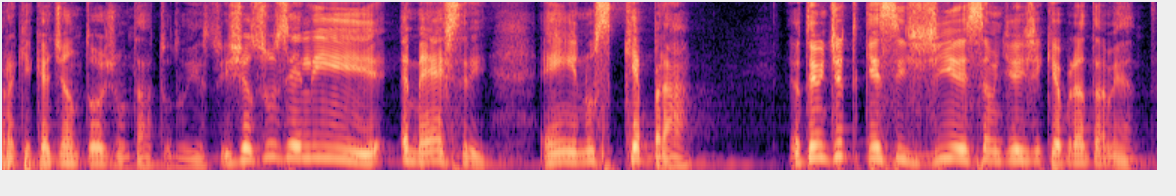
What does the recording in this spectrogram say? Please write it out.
Para que, que adiantou juntar tudo isso? E Jesus, ele é mestre em nos quebrar. Eu tenho dito que esses dias são dias de quebrantamento.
